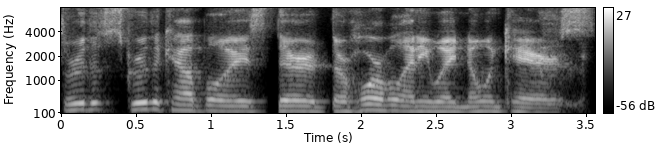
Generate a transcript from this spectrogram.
Through the screw the Cowboys. They're they're horrible anyway. No one cares.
